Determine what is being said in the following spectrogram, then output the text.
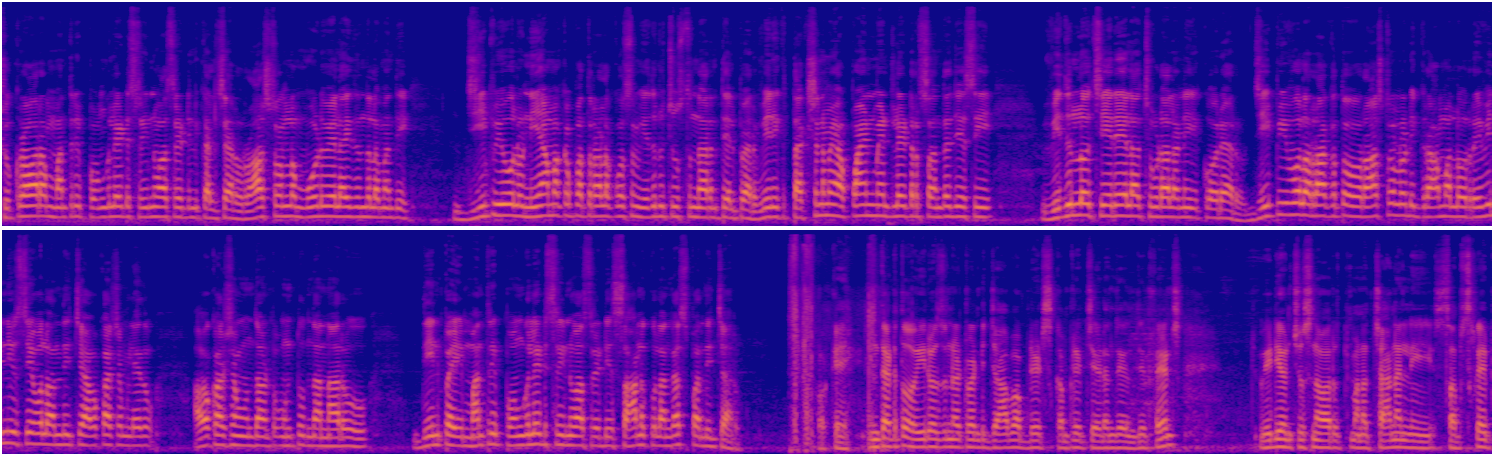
శుక్రవారం మంత్రి పొంగులేటి శ్రీనివాసరెడ్డిని కలిశారు. రాష్ట్రంలో మూడు వేల ఐదు వందల మంది జీపీఓలు నియామక పత్రాల కోసం ఎదురు చూస్తున్నారని తెలిపారు. వీరికి తక్షణమే అపాయింట్మెంట్ లెటర్స్ అందజేసి విధుల్లో చేరేలా చూడాలని కోరారు. జీపీఓల రాకతో రాష్ట్రంలోని గ్రామాల్లో రెవెన్యూ సేవలు అందించే అవకాశం లేదు అవకాశం ఉందంటూ ఉంటుందన్నారు. దీనిపై మంత్రి పొంగులేటి శ్రీనివాసరెడ్డి సానుకూలంగా స్పందించారు. ఓకే. ఇంతటితో ఈరోజు ఉన్నటువంటి జాబ్ అప్డేట్స్ కంప్లీట్ చేయడం జరిగింది ఫ్రెండ్స్. వీడియోని చూసిన వారు మన ఛానల్ని సబ్స్క్రైబ్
